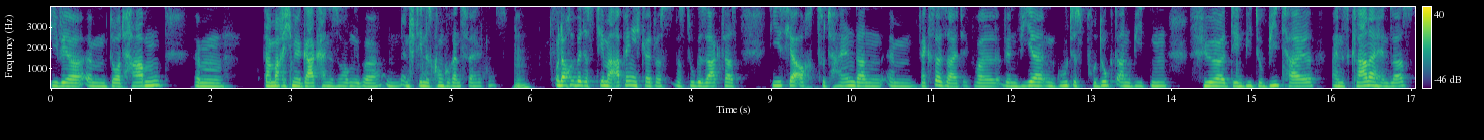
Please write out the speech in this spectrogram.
die wir ähm, dort haben, ähm, da mache ich mir gar keine Sorgen über ein entstehendes Konkurrenzverhältnis. Mhm. Und auch über das Thema Abhängigkeit, was, was du gesagt hast, die ist ja auch zu Teilen dann ähm, wechselseitig, weil wenn wir ein gutes Produkt anbieten für den B2B-Teil eines Klarna-Händlers,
